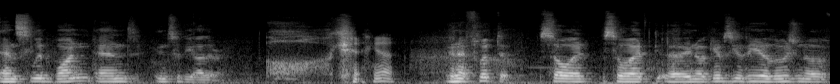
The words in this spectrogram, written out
and slid one end into the other, Okay, yeah. and I flipped it. So it, so it, uh, you know, gives you the illusion of.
